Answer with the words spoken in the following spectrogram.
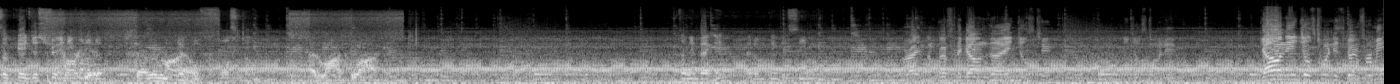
It's okay, just shoot any one of 7 They're miles. both lost. At lock block. Turning back in. I don't think they see me. Alright, I'm going for the Gallon the uh, Angels 2. Angels 20. Gallon Angels 20 is going for me.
